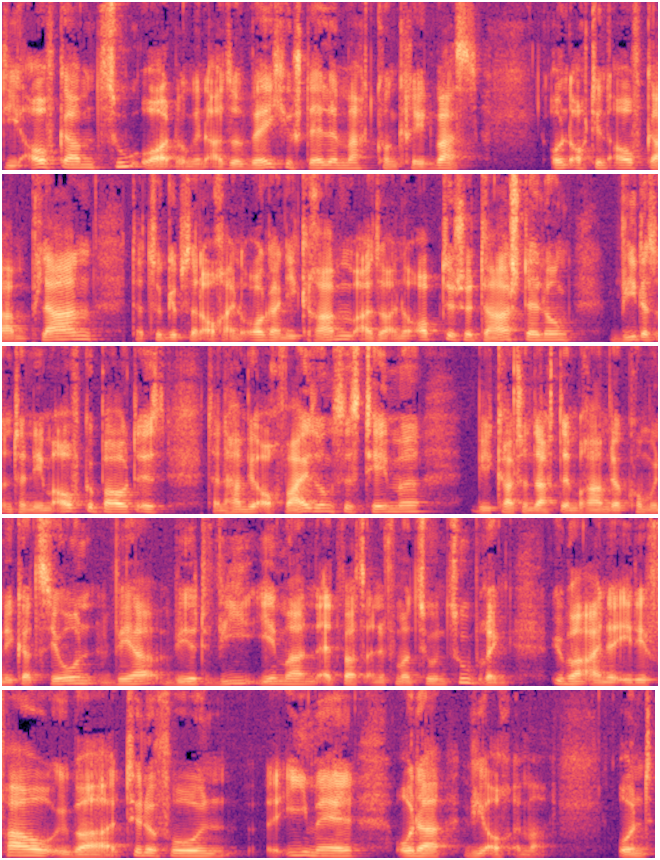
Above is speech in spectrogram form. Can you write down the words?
die Aufgabenzuordnungen, also welche Stelle macht konkret was und auch den Aufgabenplan. Dazu gibt es dann auch ein Organigramm, also eine optische Darstellung, wie das Unternehmen aufgebaut ist. Dann haben wir auch Weisungssysteme, wie ich gerade schon sagte, im Rahmen der Kommunikation, wer wird wie jemandem etwas an Informationen zubringen. Über eine EDV, über Telefon, E-Mail oder wie auch immer. Und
